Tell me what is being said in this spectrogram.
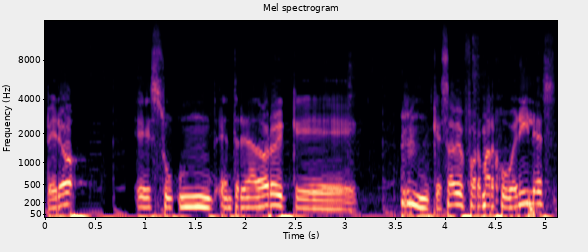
pero es un entrenador que, que sabe formar juveniles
